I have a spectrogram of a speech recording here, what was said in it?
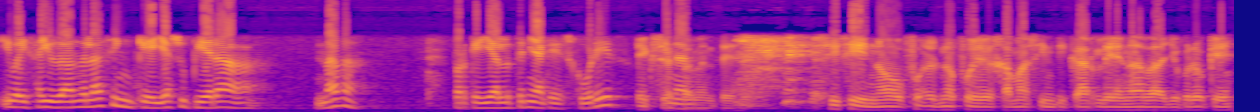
ibais ayudándola sin que ella supiera nada, porque ella lo tenía que descubrir. exactamente. Sí, sí, no fue, no fue jamás indicarle nada. Yo creo que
